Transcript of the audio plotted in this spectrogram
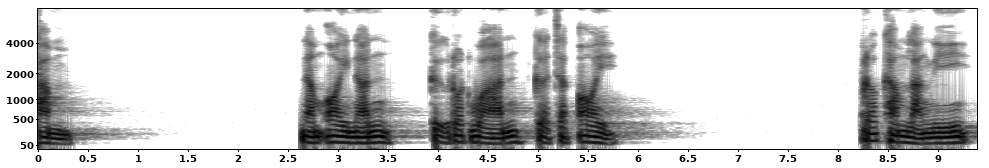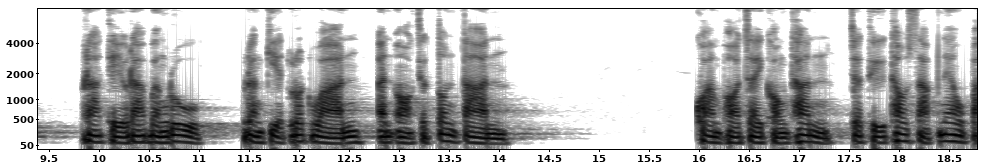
ทำ น้ำอ้อยนั้นคือรสหวานเกิดจากอ้อย เพราะคำหลังนี้ พระเทระบางรูป รังเกียจรสหวานอันออกจากต้นตาล ความพอใจของท่านจะถือเท่าสับแนวไป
